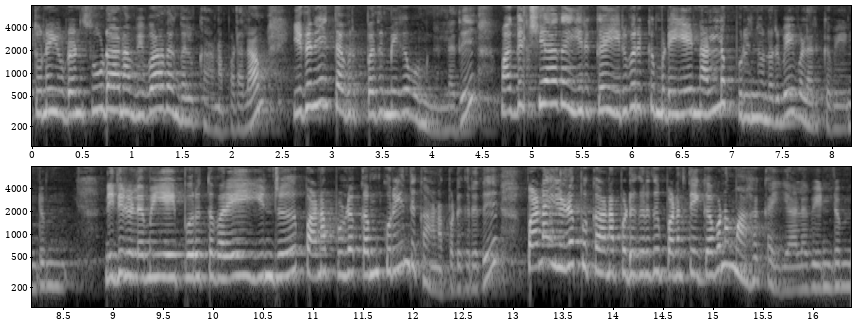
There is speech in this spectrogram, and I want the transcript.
துணையுடன் சூடான விவாதங்கள் காணப்படலாம். இதனை தவிர்ப்பது மிகவும் நல்லது. மகிழ்ச்சியாக இருக்க இருவருக்கும் இடையே நல்ல புரிந்துணர்வை வளர்க்க வேண்டும். நிதி நிலைமையை பொறுத்தவரை இன்று பணப்புழக்கம் குறைந்து காணப்படுகிறது. பண இழப்பு காணப்படுகிறது. பணத்தை கவனமாக கையாள வேண்டும்.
